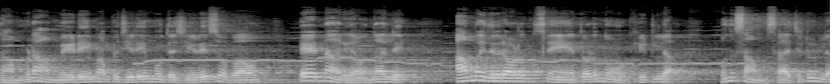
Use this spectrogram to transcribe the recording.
നമ്മുടെ അമ്മയുടെയും അപ്പച്ചിയുടെയും മുത്തശ്ശിയുടെയും സ്വഭാവം ഏട്ടനെ അറിയാവുന്നതല്ലേ. അമ്മ ഇതുവരെ അവളൊന്നും സ്നേഹത്തോടെ നോക്കിയിട്ടില്ല. ഒന്നും സംസാരിച്ചിട്ടില്ല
